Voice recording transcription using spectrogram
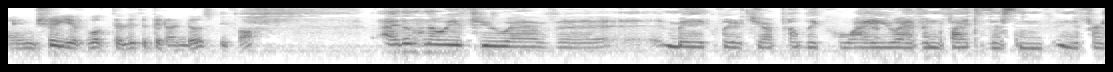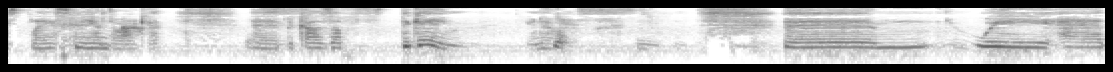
I'm sure you've worked a little bit on those before. I don't know if you have uh, made it clear to your public why you have invited us in, in the first place, me and Orca, uh, because of the game, you know. Yes. Um, we had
